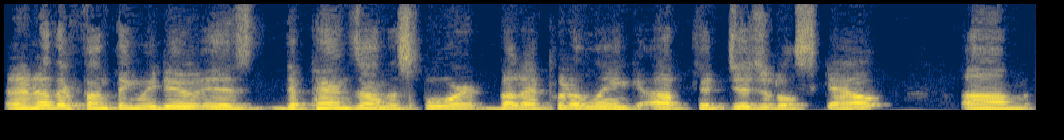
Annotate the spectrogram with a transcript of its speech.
And another fun thing we do is depends on the sport, but I put a link up to Digital Scout. Um,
